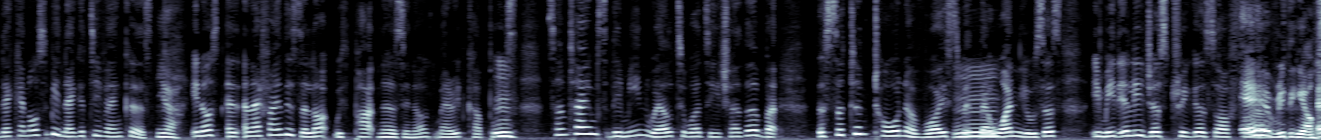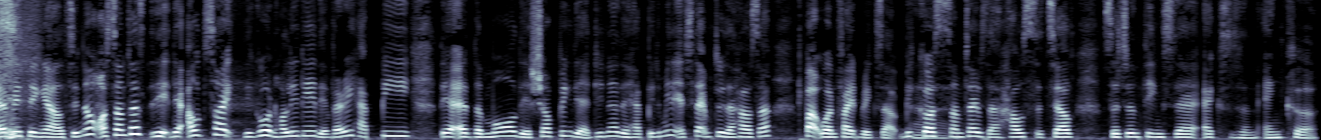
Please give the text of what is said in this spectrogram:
There can also be negative anchors. Yeah. You know, and, and I find this a lot with partners, you know, married couples. Hmm. Sometimes they mean well towards each other, but the certain tone of voice that- that one uses immediately just triggers off uh, Everything else. Everything else, you know. Or sometimes they, they're outside, they go on holiday, they're very happy, they're at the mall, they're shopping, they're at dinner, they're happy. The minute it's time to the house, huh, but one fight breaks out because sometimes the house itself, certain things there acts as an anchor.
